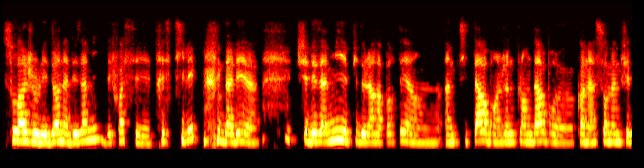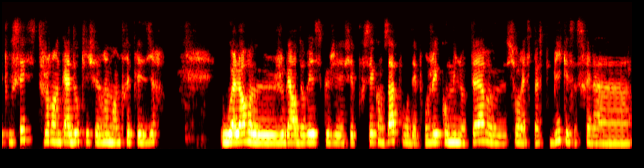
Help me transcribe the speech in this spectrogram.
soit je les donne à des amis. Des fois c'est très stylé d'aller euh, chez des amis et puis de leur apporter un, petit arbre, un jeune plant d'arbre euh, qu'on a soi-même fait pousser. C'est toujours un cadeau qui fait vraiment très plaisir. Ou alors, je garderai ce que j'ai fait pousser comme ça pour des projets communautaires sur l'espace public et ce serait la,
